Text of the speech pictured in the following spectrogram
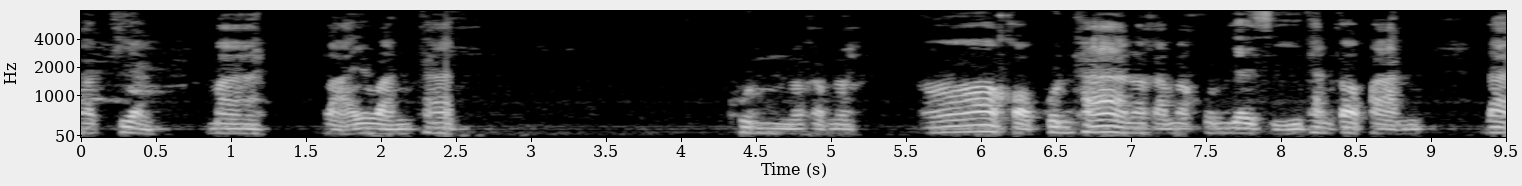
พักเที่ยงมาหลายวันค่าคุณนะครับเนาะ อ๋อ ขอบคุณค่านะครับเนาะคุณยายศรีท่านก็ผ่านได้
